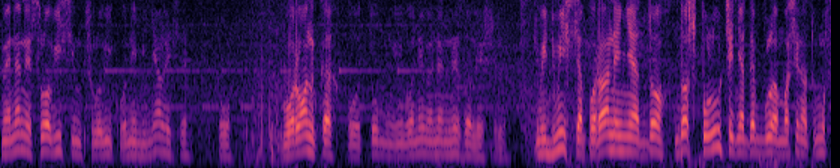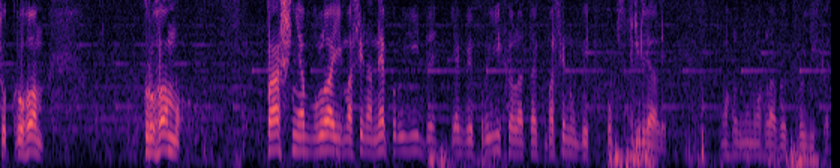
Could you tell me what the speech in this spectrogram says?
Мене несло вісім чоловік, вони мінялися воронках, по тому, і вони мене не залишили. Від місця поранення до, до сполучення, де була машина, тому що кругом, кругом пашня була і машина не проїде. Якби проїхала, так машину б обстріляли. Могла, не могла би проїхати.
